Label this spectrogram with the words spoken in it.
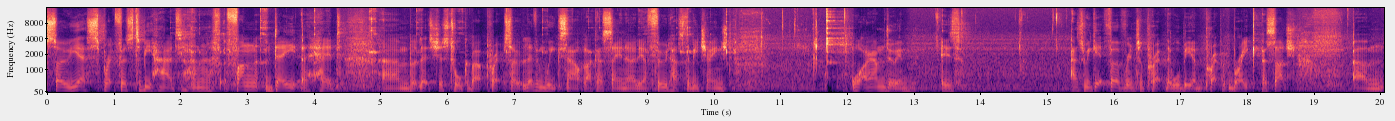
So yes, breakfast to be had and a fun day ahead. Um, but let's just talk about prep. So 11 weeks out, like I was saying earlier, food has to be changed. What I am doing is as we get further into prep, there will be a prep break as such. Um,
